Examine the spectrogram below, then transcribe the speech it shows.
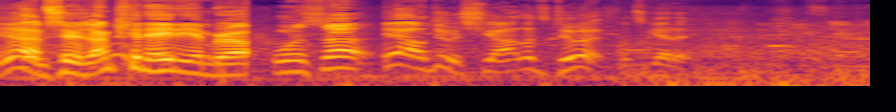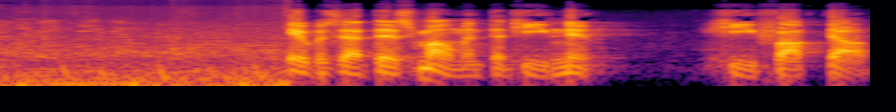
Yeah, I'm serious. I'm Canadian, bro. Want a shot? Yeah, I'll do a shot. Let's do it. Let's get it. It was at this moment that he knew. He fucked up.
